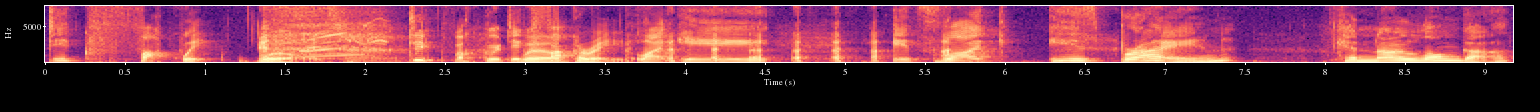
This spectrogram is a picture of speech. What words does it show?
dick fuckwit world, Dick fucker. dick fuckery. Like he, it's like his brain can no longer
